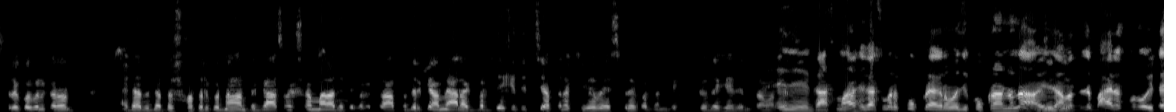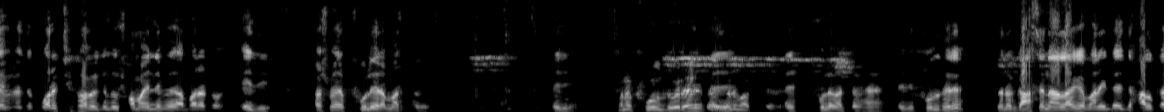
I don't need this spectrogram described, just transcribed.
স্প্রে করবেন কারণ এটা যদি আপনার সতর্ক না হন তো গাছ অনেক সময় মারা যেতে পারে। তো আপনাদেরকে আমি আরেকবার দেখে দিচ্ছি আপনারা কীভাবে স্প্রে করবেন। দেখি একটু দেখে দিন তো আমাকে। এই যে গাছ মারা গাছ মারা কোকড়া একদম যে কোকড়ানো না এই যে আমাদের যে ভাইরাস মতো ওই টাইপের হচ্ছে পরে ঠিক হবে কিন্তু সময় নেবে আবার একটু এই যে সবসময় ফুলের মারতে হবে এই যে। তারপরে ফুল ধরে ফুলে মারতে হবে হ্যাঁ। এই যে ফুল ধরে যেন গাছে না লাগে পানিটা যে হালকা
